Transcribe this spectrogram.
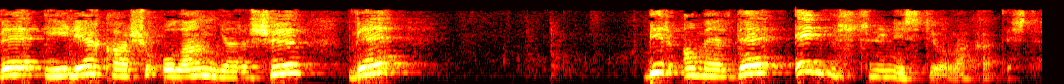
ve iyiliğe karşı olan yarışı ve bir amelde en üstününü istiyorlar kardeşler.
